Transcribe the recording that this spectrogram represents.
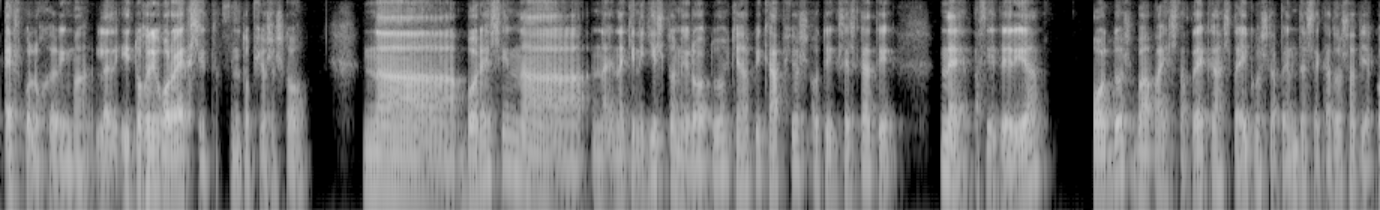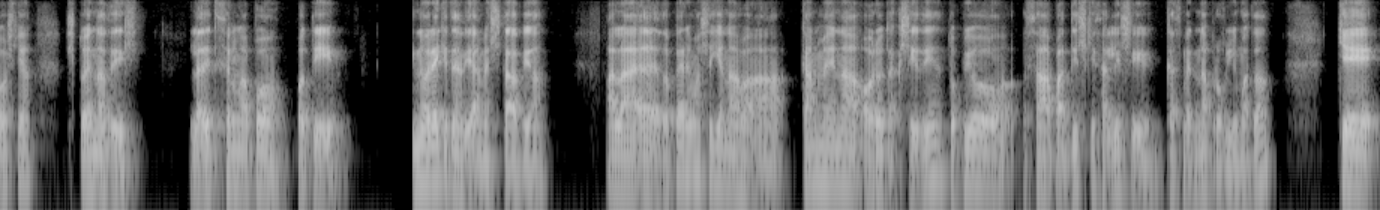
εύκολο χρήμα, δηλαδή ή το γρήγορο exit είναι το πιο σωστό, να μπορέσει να, να, να κυνηγήσει τον όνειρό του και να πει κάποιος ότι ξέρεις κάτι, ναι, αυτή η εταιρεία όντως μπορεί να πάει στα 10, στα 20, στα 50, στα 100, στα 200, στο 1 δις. Δηλαδή, τι θέλω να πω, ότι είναι ωραία και τα ενδιάμεσα στάδια, αλλά ε, εδώ πέρα είμαστε για να κάνουμε ένα ωραίο ταξίδι, το οποίο θα απαντήσει και θα λύσει καθημερινά προβλήματα και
